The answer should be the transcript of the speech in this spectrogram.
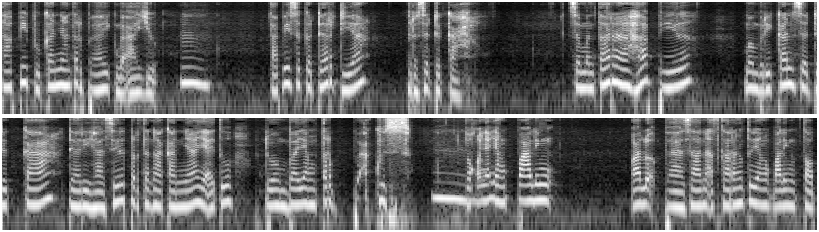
tapi bukan yang terbaik Mbak Ayu. Mm. Tapi sekedar dia bersedekah. Sementara Habil memberikan sedekah dari hasil peternakannya yaitu domba yang terbagus. Hmm. Pokoknya yang paling kalau bahasa anak sekarang itu yang paling top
